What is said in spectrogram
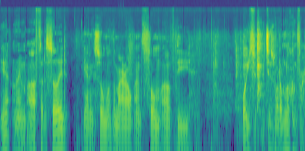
Yeah, I'm off to the side, getting some of the marrow and some of the white, which is what I'm looking for.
